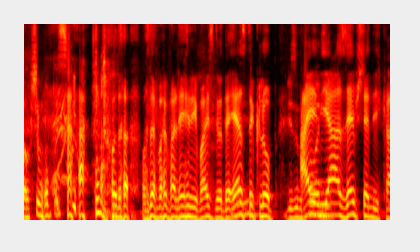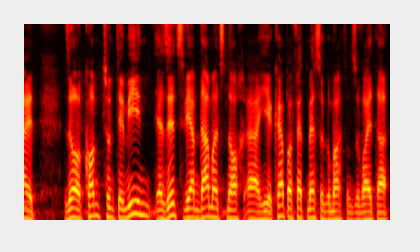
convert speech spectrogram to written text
Auch schon mal passiert. oder, oder bei Valeri, weiß nicht, der erste Club. Ein. Jahr Selbstständigkeit. So, kommt zum Termin, er sitzt, wir haben damals noch äh, hier Körperfettmessung gemacht und so weiter.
